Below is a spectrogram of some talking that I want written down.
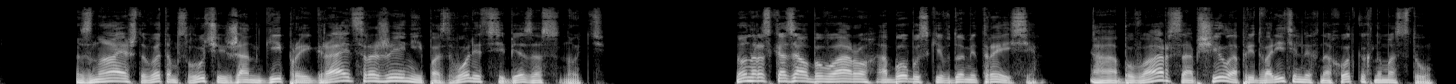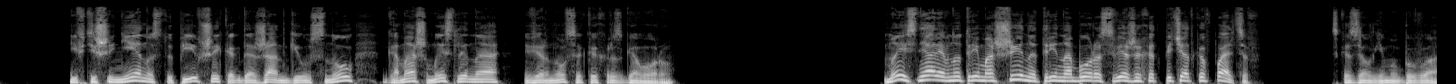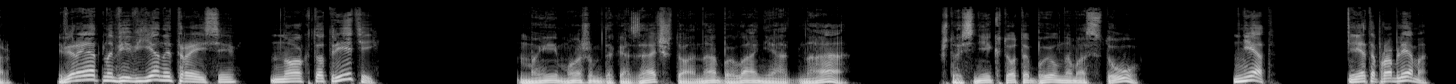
Зная, что в этом случае Жан-Ги проиграет сражение и позволит себе заснуть. Он рассказал Бувару об обыске в доме Трейси, а Бувар сообщил о предварительных находках на мосту. И в тишине, наступившей, когда Жанги уснул, Гамаш мысленно вернулся к их разговору. «Мы сняли внутри машины три набора свежих отпечатков пальцев», — сказал ему Бувар. «Вероятно, Вивьен и Трейси. Но кто третий?» «Мы можем доказать, что она была не одна, что с ней кто-то был на мосту». «Нет, и это проблема.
